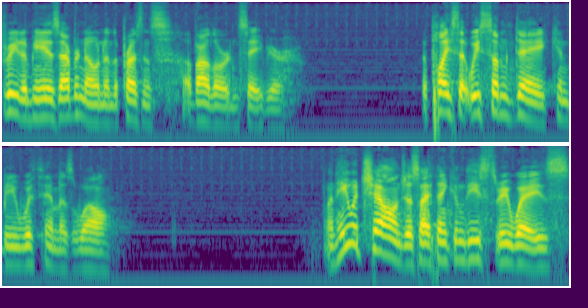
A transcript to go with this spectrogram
freedom he has ever known in the presence of our Lord and Savior. The place that we someday can be with him as well. And he would challenge us, I think, in these three ways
